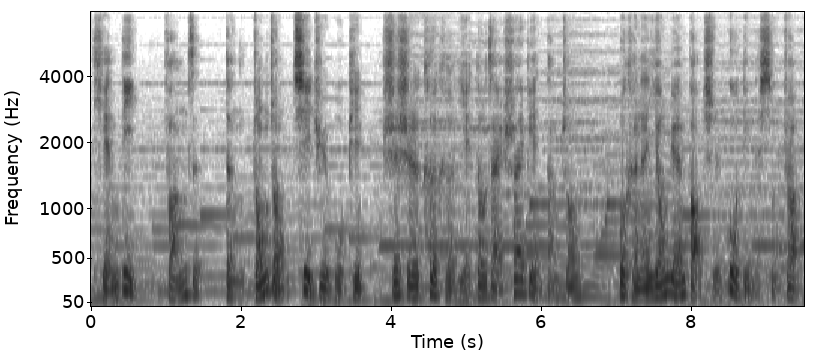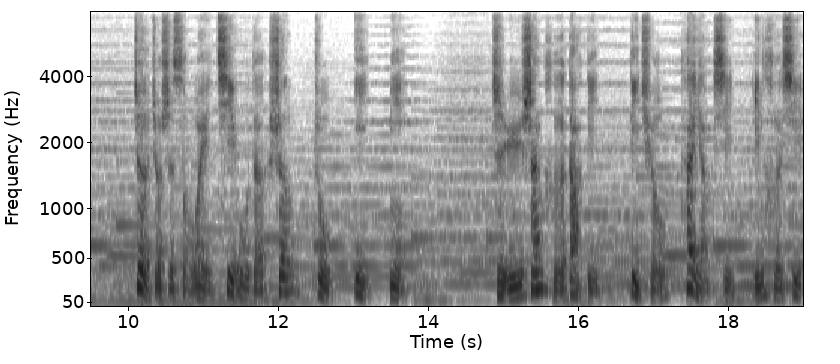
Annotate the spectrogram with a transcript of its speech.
田地、房子。等种种器具物品，时时刻刻也都在衰变当中，不可能永远保持固定的形状。这就是所谓器物的生住异灭。至于山河大地、地球、太阳系、银河系，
